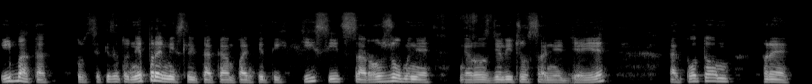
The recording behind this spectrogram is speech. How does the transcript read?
iba tak, keď sa to nepremyslí tá kampaň, keď tých tisíc sa rozumne nerozdeli, čo sa nedeje, tak potom pre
